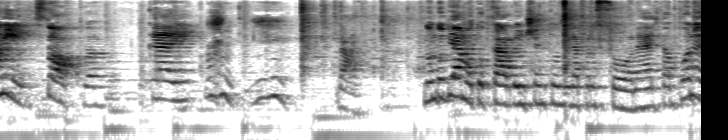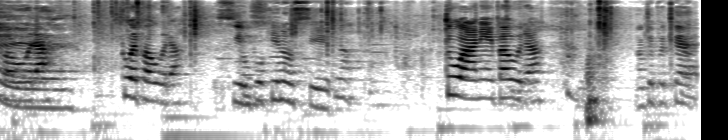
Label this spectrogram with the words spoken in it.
Ani, stop, ok? Dai, non dobbiamo toccarlo in 100.000 persone, eh, il tampone Paura. è- Tu hai paura? Sì, un pochino sì. Tu Ani hai paura? Anche perché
